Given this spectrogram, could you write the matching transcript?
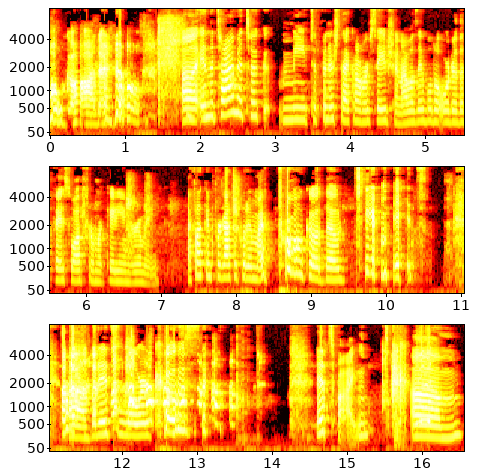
Oh God, I know. uh, in the time it took me to finish that conversation, I was able to order the face wash from Arcadian Grooming. I fucking forgot to put in my promo code though. Damn it. Uh, but it's lower cost. It's fine. Um,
